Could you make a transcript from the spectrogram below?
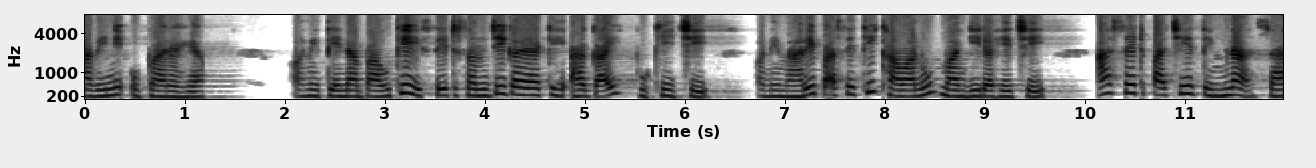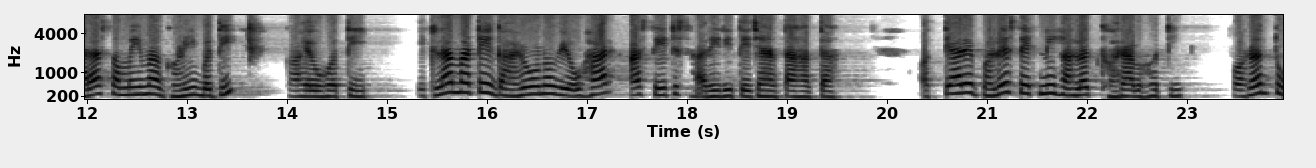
આવીને ઊભા રહ્યા. અને તેના ભાવથી શેઠ સમજી ગયા કે આ ગાય ભૂખી છે અને મારી પાસેથી ખાવાનું માંગી રહે છે. આ શેઠ પાછી તેમના સારા સમયમાં ઘણી બધી ગાયો હતી. એટલા માટે ગાયોનો વ્યવહાર આ શેઠ સારી રીતે જાણતા હતા. અત્યારે ભલે શેઠની હાલત ખરાબ હતી, પરંતુ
